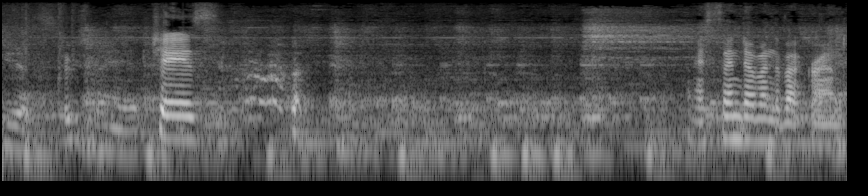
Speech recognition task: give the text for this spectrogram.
Cheers. Cheers. I send them in the background.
